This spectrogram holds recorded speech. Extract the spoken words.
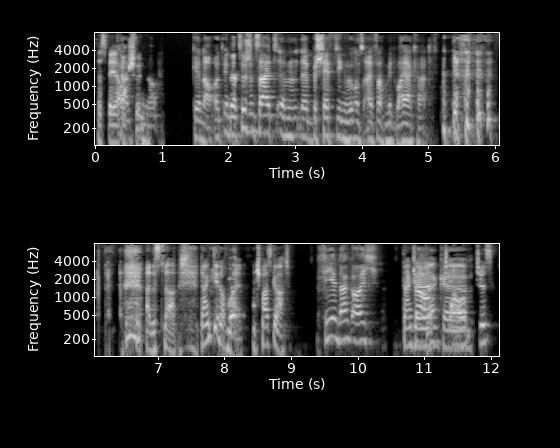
Das wäre ja Ganz auch schön. Genau. Genau. Und in der Zwischenzeit ähm, äh, beschäftigen wir uns einfach mit Wirecard. Alles klar. Danke dir nochmal. Hat Spaß gemacht. Vielen Dank euch. Danke. Ciao. Danke. Ciao. Tschüss.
